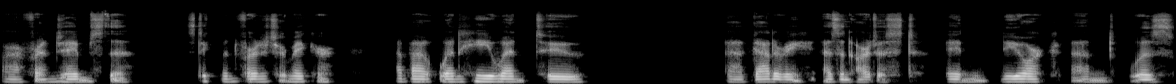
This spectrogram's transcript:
our friend James, the Stickman furniture maker, about when he went to a gallery as an artist in New York and was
